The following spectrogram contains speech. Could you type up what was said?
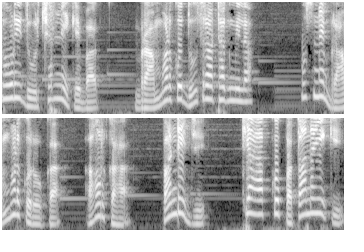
थोड़ी दूर चलने के बाद ब्राह्मण को दूसरा ठग मिला। उसने ब्राह्मण को रोका और कहा, पंडित जी, क्या आपको पता नहीं कि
